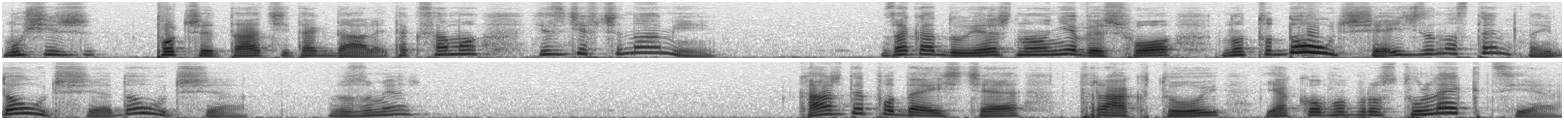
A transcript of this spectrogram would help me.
musisz poczytać i tak dalej. Tak samo jest z dziewczynami. Zagadujesz, no nie wyszło, no to doucz się, idź do następnej, doucz się, doucz się. Rozumiesz? Każde podejście traktuj jako po prostu lekcję.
